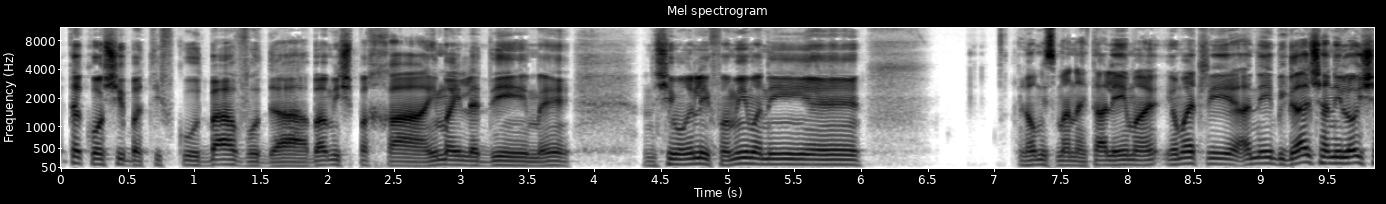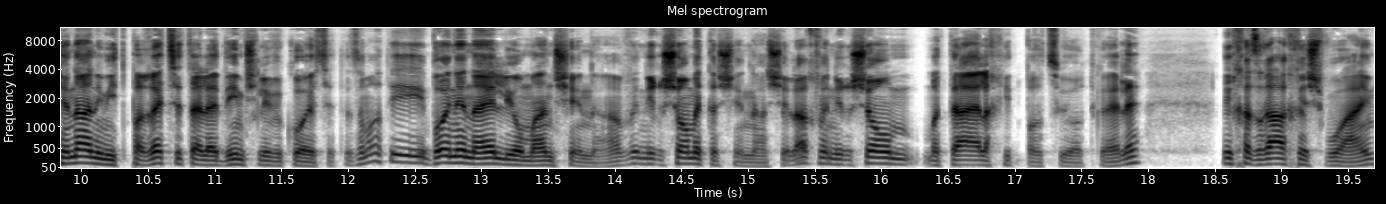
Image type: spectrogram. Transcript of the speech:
את הקושי בתפקוד בעבודה, במשפחה, עם הילדים. אה, אנשים אומרים לי, לפעמים אני... אה, לא מזמן הייתה לי אמא, היא אומרת לי, אני, בגלל שאני לא ישנה, אני מתפרצת על הילדים שלי וכועסת. אז אמרתי, בואי ננהל יומן שינה, ונרשום את השינה שלך, ונרשום מתי היה לך התפרצויות כאלה. והיא חזרה אחרי שבועיים,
